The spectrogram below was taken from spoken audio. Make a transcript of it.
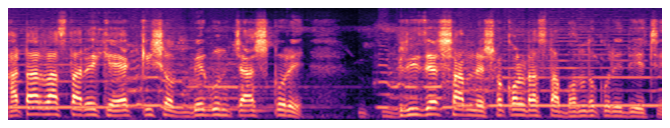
হাঁটার রাস্তা রেখে এক কৃষক বেগুন চাষ করে ব্রিজের সামনে সকল রাস্তা বন্ধ করে দিয়েছে।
